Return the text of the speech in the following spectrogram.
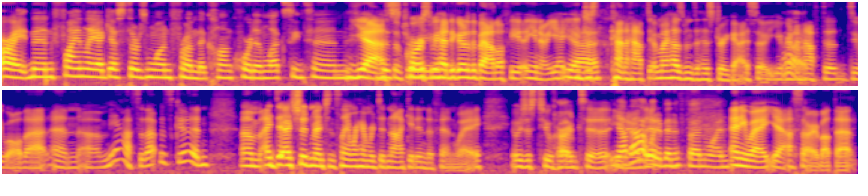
All right, and then finally, I guess there's one from the Concord in Lexington. Yes, of course we had to go to the battlefield. You know, you, Yeah. you just kind of have to. And my husband's a history guy, so you're going Oh. to have to do all that. And um, yeah, so that was good. Um, I, should mention Slammer Hammer did not get into Fenway. It was just too hard to. you Yeah, know, that the- would have been a fun one. Anyway, yeah, sorry about that.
